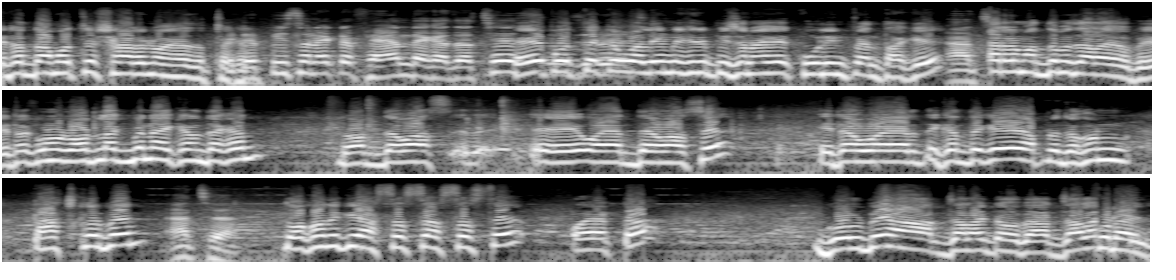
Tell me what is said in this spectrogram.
এটার দাম হচ্ছে সাড়ে নয় হাজার টাকা। পিছনে একটা ফ্যান দেখা যাচ্ছে। এই প্রত্যেকটা ওয়েল্ডিং মেশিনের পিছনে কুলিং ফ্যান থাকে। আচ্ছা। তার মাধ্যমে জ্বালাই হবে। এটা কোনো রড লাগবে না এখানে দেখেন রড দেওয়া আছে ওয়্যার দেওয়া আছে। এটা ওয়্যার এখান থেকে আপনি যখন টাচ করবেন। আচ্ছা। তখন কি আস্তে আস্তে আস্তে আস্তে ওয়্যারটা গলবে আর জ্বালাইটা হবে। আর জ্বালা কোডাইল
